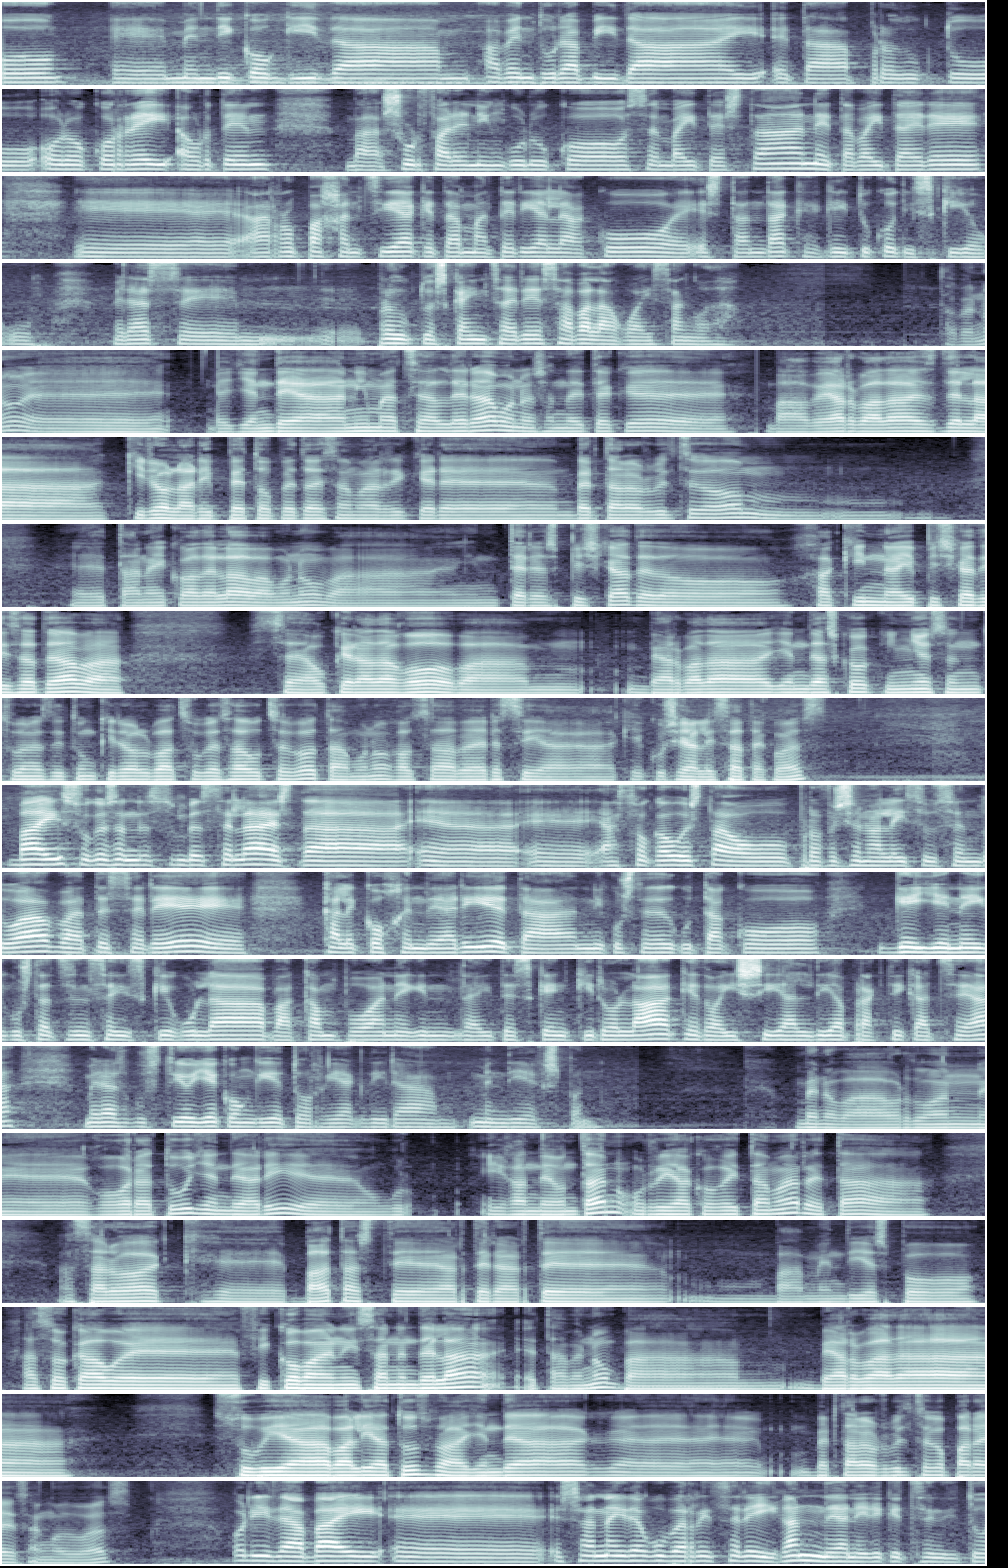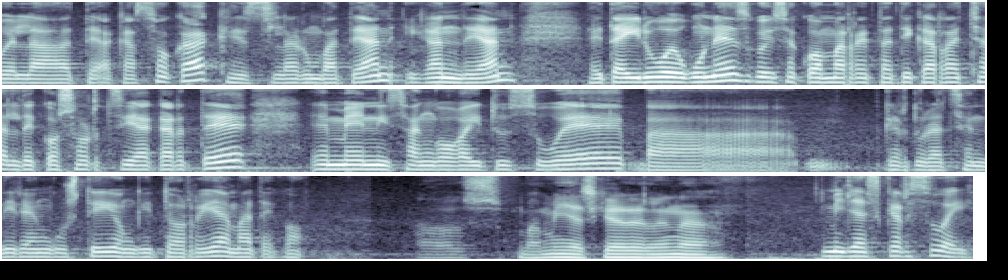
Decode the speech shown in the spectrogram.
e, mendiko gida, abentura bidai eta produktu orokorrei aurten ba, surfaren inguruko zenbait estan eta baita ere e, arropa jantziak eta materialako estandak gehituko dizkiogu. Beraz, e, produktu eskaintza ere zabalagoa izango da. Eta beno, e, e, jendea animatzea aldera, bueno, esan daiteke, ba, behar bada ez dela kirolari peto-peto izan barrik ere bertara horbiltzeko, eta nahikoa dela ba, bueno, ba, interes pixkat edo jakin nahi pixkat izatea ba, ze aukera dago ba, behar bada jende asko inoiz entzuen ez ditun kirol batzuk ezagutzeko eta bueno, gauza bereziak ikusi izateko ez. Bai, zuk esan dezun bezala, ez da e, e, azok hau ez da o profesionala izuzendua, batez ere kaleko jendeari eta nik uste dut gutako gehienei gustatzen zaizkigula, ba, kanpoan egin daitezken kirolak edo aisialdia praktikatzea, beraz guzti horiek ongi etorriak dira Mendi Expon. Beno, ba, orduan e, gogoratu jendeari, e, igande hontan, urriako gaitamar, eta azaroak e, bat aste artera arte ba, mendi espo azoka hau e, fiko ban izanen dela, eta beno, ba, behar bada zubia baliatuz, ba, jendeak e, bertara urbiltzeko para izango du, ez? Hori da, bai, e, esan nahi dugu berriz ere igandean irikitzen dituela teak azokak, ez larun batean, igandean, eta hiru egunez, goizeko amarretatik arratsaldeko sortziak arte, hemen izango gaitu zue, ba, gerturatzen diren guzti ongitorria emateko. Hauz, ba, mila esker, Elena. Mila esker zuei.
